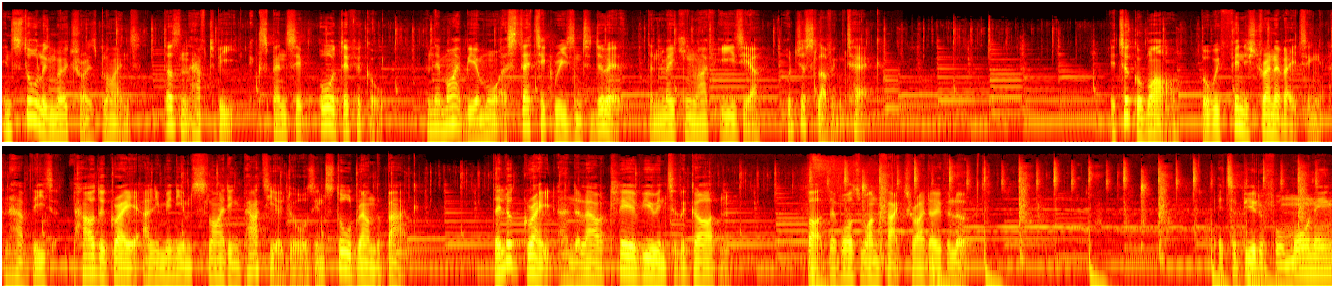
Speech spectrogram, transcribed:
Installing motorized blinds doesn't have to be expensive or difficult, and there might be a more aesthetic reason to do it than making life easier or just loving tech. It took a while, but we've finished renovating and have these powder grey aluminium sliding patio doors installed round the back. They look great and allow a clear view into the garden, but there was one factor I'd overlooked. It's a beautiful morning,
